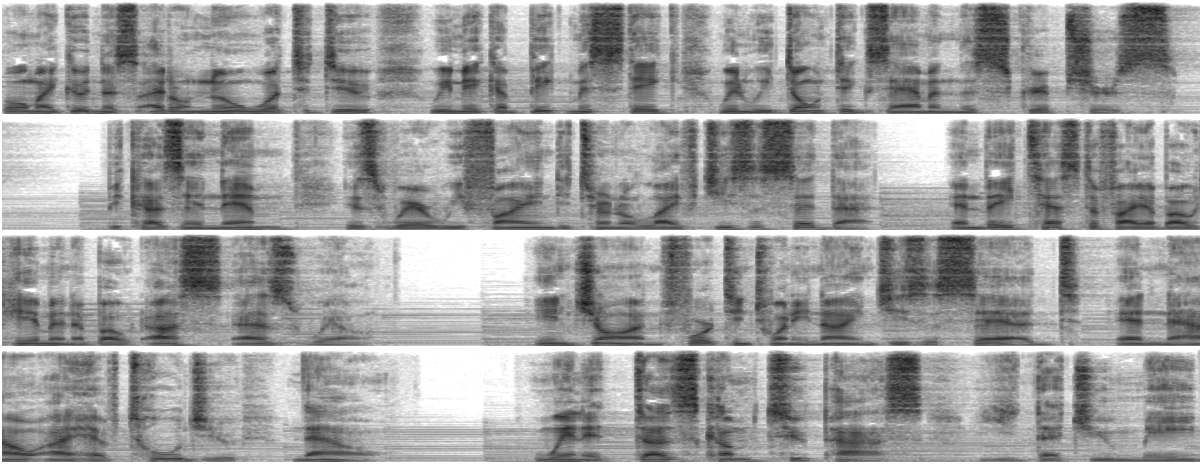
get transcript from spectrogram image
Oh my goodness, I don't know what to do. We make a big mistake when we don't examine the scriptures because in them is where we find eternal life. Jesus said that, and they testify about him and about us as well. In John 14:29, Jesus said, "And now I have told you, now when it does come to pass, that you may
